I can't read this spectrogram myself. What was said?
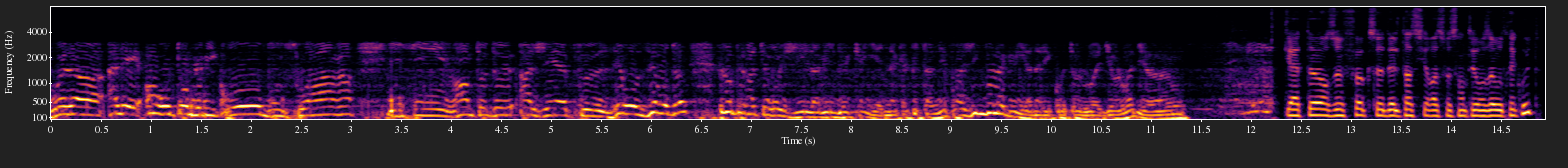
Voilà, allez, on retourne le micro, bonsoir. Ici 22 AGF 002, l'opérateur Gilles, la ville de Cayenne, la capitale névralgique de la Guyane, à l'écoute, loin Dieu, loin Dieu. 14 Fox Delta Sierra 71 à votre écoute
